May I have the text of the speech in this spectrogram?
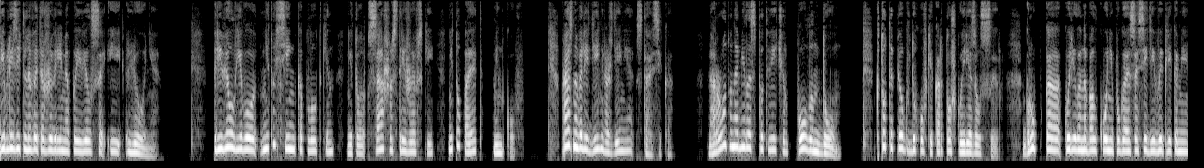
Приблизительно в это же время появился и Леня. Привел его не то Сенька Плоткин, не то Саша Стрижевский, не то поэт Минков. Праздновали день рождения Стасика. Народу набилось в тот вечер полон дом. Кто-то пек в духовке картошку и резал сыр. Группка курила на балконе, пугая соседей выкриками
